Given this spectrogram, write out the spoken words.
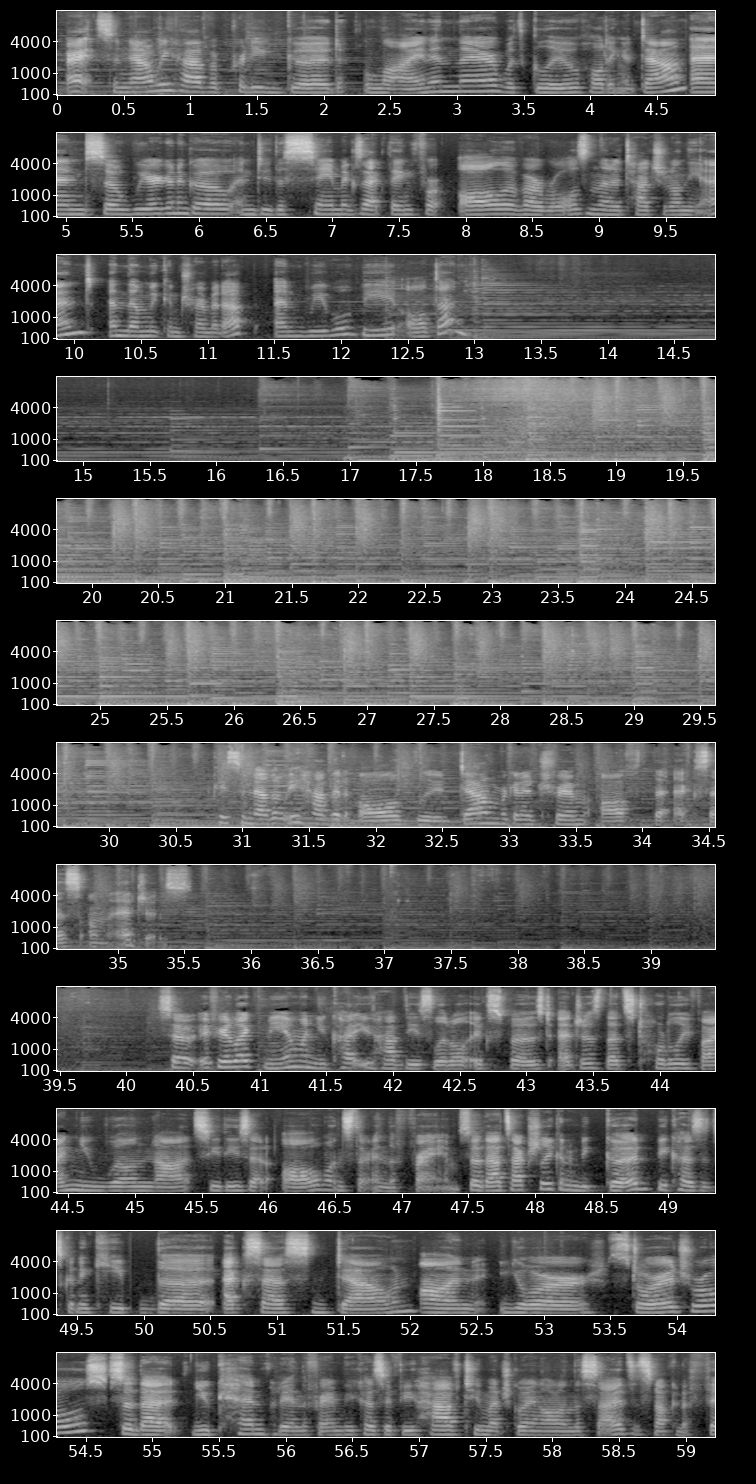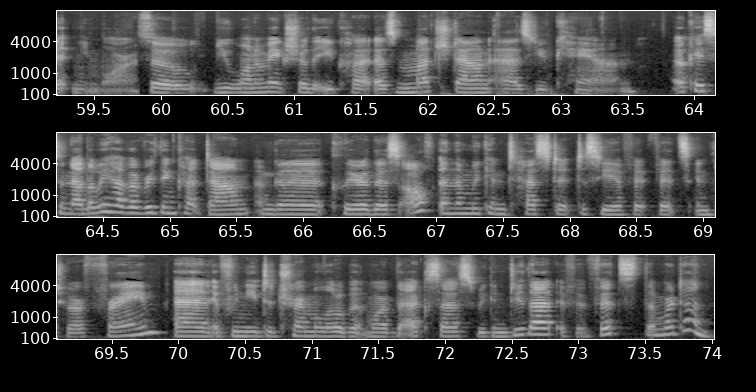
Alright, so now we have a pretty good line in there with glue holding it down. And so we're going to go and do the same exact thing for all of our rolls and then attach it on the end. And then we can trim it up and we will be all done. So now that we have it all glued down, we're going to trim off the excess on the edges. So if you're like me and when you cut you have these little exposed edges, that's totally fine. You will not see these at all once they're in the frame. So that's actually going to be good because it's going to keep the excess down on your storage rolls so that you can put it in the frame because if you have too much going on on the sides, it's not going to fit anymore. So you want to make sure that you cut as much down as you can. Okay, so now that we have everything cut down, I'm gonna clear this off and then we can test it to see if it fits into our frame. And if we need to trim a little bit more of the excess, we can do that. If it fits, then we're done.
